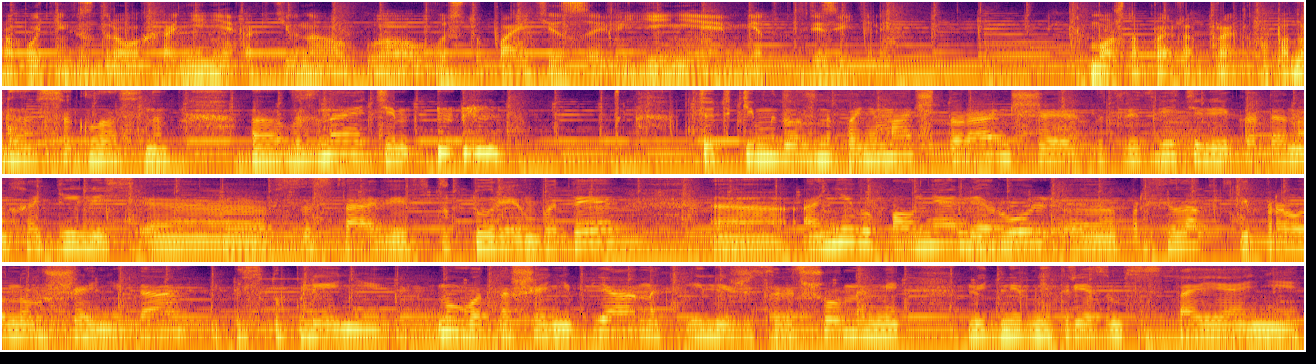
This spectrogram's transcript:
работник здравоохранения, активно выступаете за введение метода трезвителей. Можно про, про это поподробнее? Да, согласна. Вы знаете, все-таки мы должны понимать, что раньше вытрезвители, когда находились э, в составе, в структуре МВД, э, они выполняли роль э, профилактики правонарушений, да, преступлений, ну, в отношении пьяных или же совершенными людьми в нетрезвом состоянии,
